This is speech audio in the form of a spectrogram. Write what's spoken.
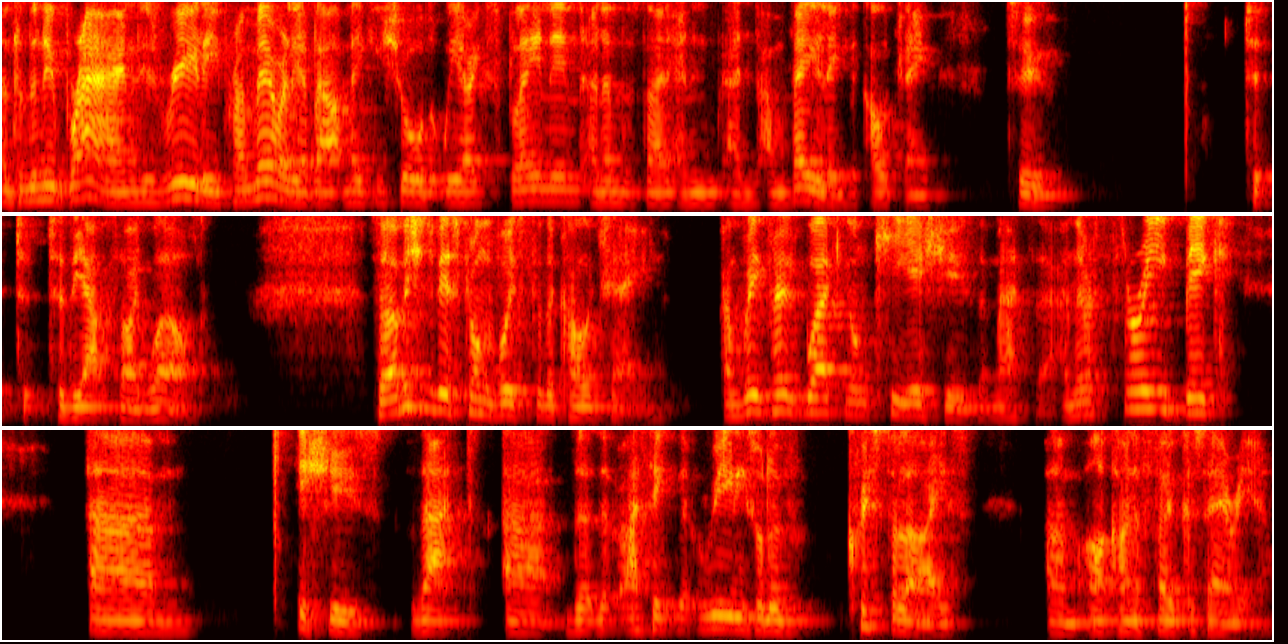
And so the new brand is really primarily about making sure that we are explaining and understanding and, and unveiling the cold chain to, to, to, to the outside world. So our mission is to be a strong voice for the cold chain. I'm really working on key issues that matter. And there are three big um, issues that, uh, that, that I think that really sort of crystallize um, our kind of focus area.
